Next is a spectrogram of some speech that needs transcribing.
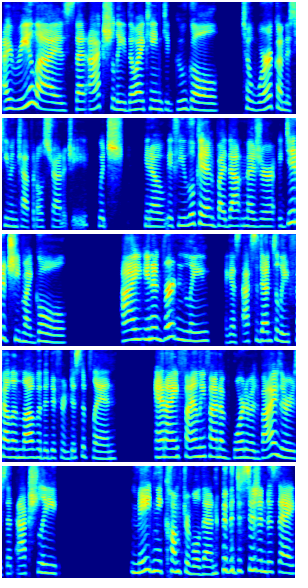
I realized that actually, though I came to Google to work on this human capital strategy, which you know, if you look at it by that measure, I did achieve my goal. I inadvertently, I guess accidentally fell in love with a different discipline. And I finally found a board of advisors that actually made me comfortable then with the decision to say,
